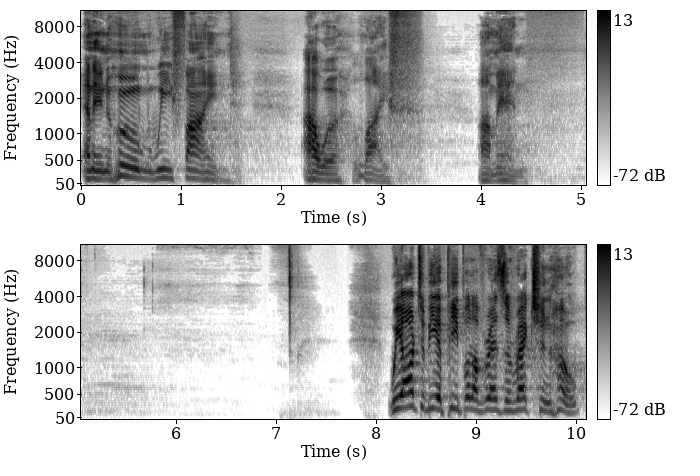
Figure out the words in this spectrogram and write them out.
and in whom we find our life. Amen. We are to be a people of resurrection hope.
